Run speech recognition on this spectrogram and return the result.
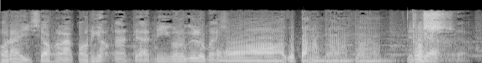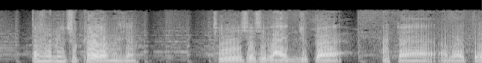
Ora iso nglakoni kok ngandani ngono ki lho Mas. oh aku paham paham paham Jadi terus ya, terus anu juga ya mas ya di sisi lain juga ada apa itu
